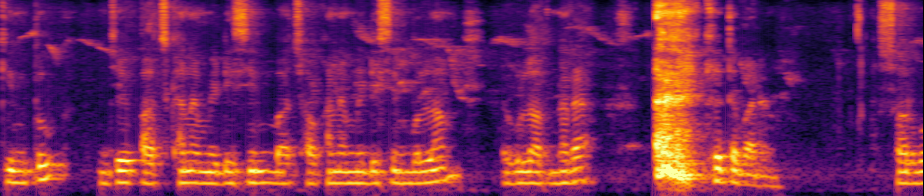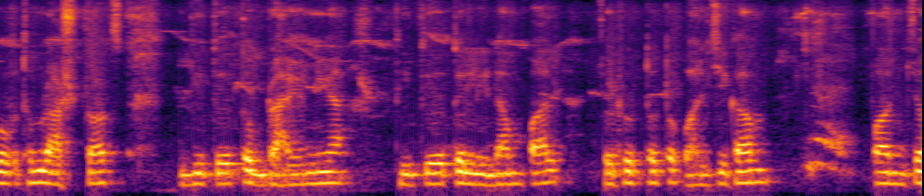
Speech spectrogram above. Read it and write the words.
কিন্তু যে পাঁচখানা মেডিসিন বা ছখানা মেডিসিন বললাম, এগুলো আপনারা খেতে পারেন। সর্বপ্রথম রাষ্ট্রক্স দ্বিতীয়ত ব্রায়োনিয়া তৃতীয়ত লিডাম্পাল চতুর্থত কলচিকাম পঞ্চম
